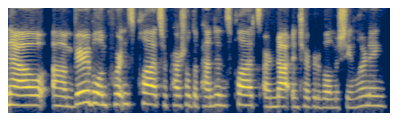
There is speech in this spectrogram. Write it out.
Now, um, variable importance plots or partial dependence plots are not interpretable machine learning.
